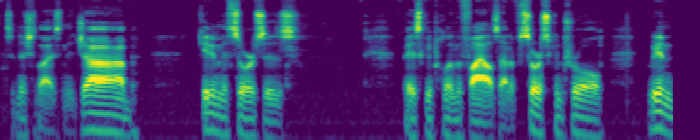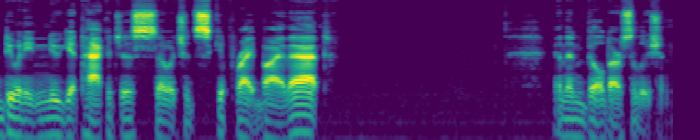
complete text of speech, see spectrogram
It's initializing the job, getting the sources, basically pulling the files out of source control. We didn't do any NuGet packages, so it should skip right by that and then build our solution.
